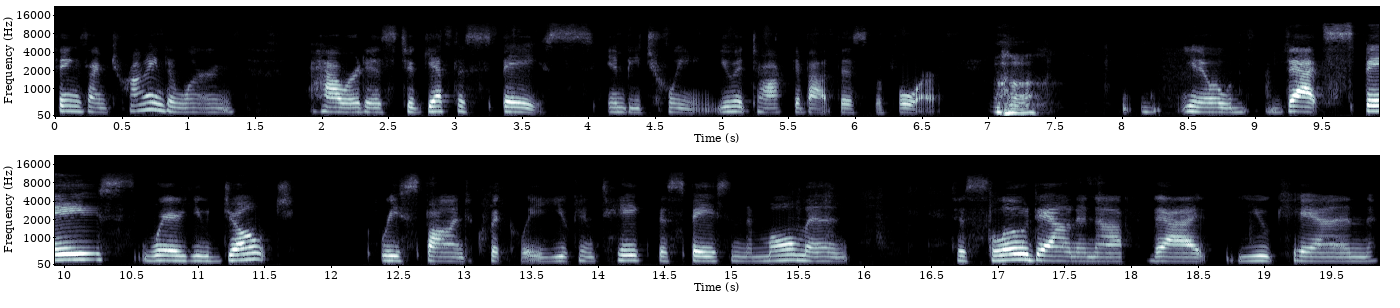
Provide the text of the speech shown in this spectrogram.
things I'm trying to learn, Howard, is to get the space in between. You had talked about this before. Uh-huh. You know, that space where you don't respond quickly. You can take the space in the moment to slow down enough that you can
